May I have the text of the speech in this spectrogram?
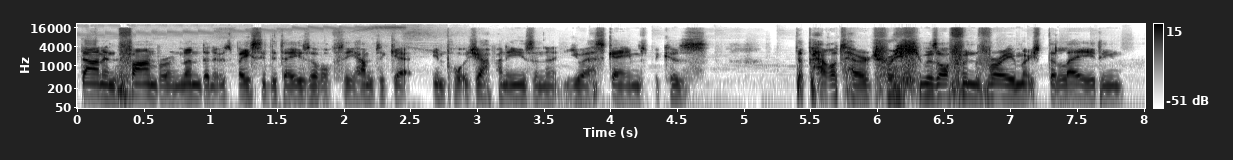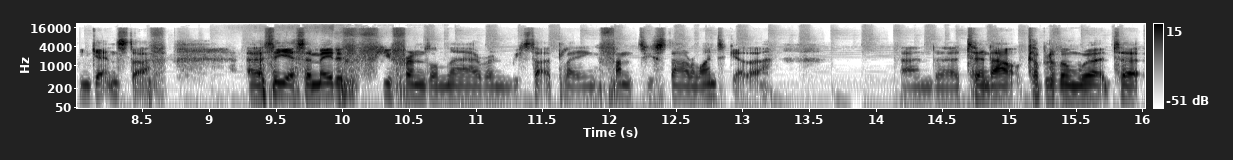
down in Farnborough in London, it was basically the days of obviously having to get import Japanese and US games because the PAL territory was often very much delayed in, in getting stuff. Uh, so yes, I made a few friends on there, and we started playing Phantasy Star Online together and uh, turned out a couple of them worked at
